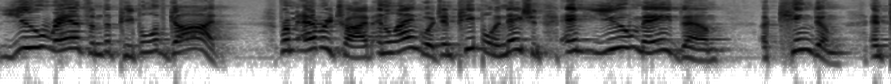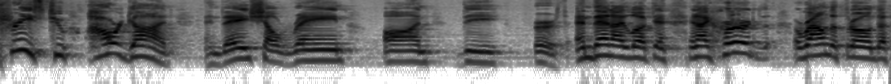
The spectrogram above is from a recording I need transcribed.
you ransomed the people of God from every tribe and language and people and nation, and you made them a kingdom and priests to our God, and they shall reign on the earth. And then I looked and, and I heard around the throne the,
